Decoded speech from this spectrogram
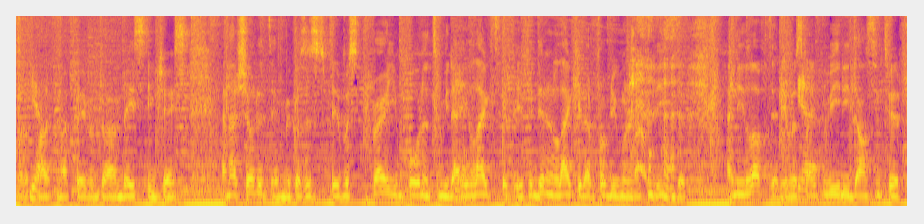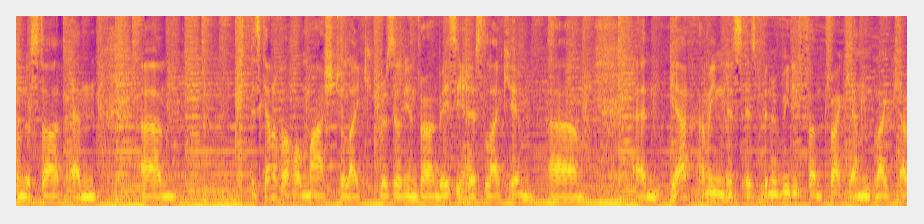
one of Yeah. my, my favorite drum and bass DJs, and I showed it to him because it's, it was very important to me that he liked it. If he didn't like it, I probably wouldn't have released it, and he loved it. He was Yeah. like really dancing to it from the start, and. Um, it's kind of a homage to like Brazilian drum and Yeah. just like him. Um, and yeah, I mean, it's, it's been a really fun track. And like, I,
